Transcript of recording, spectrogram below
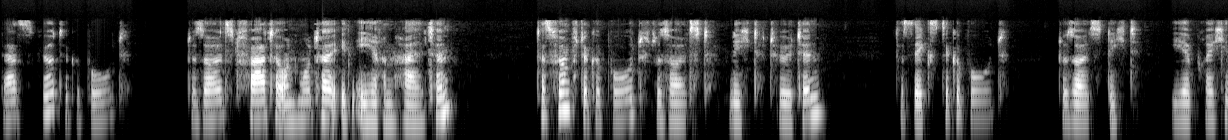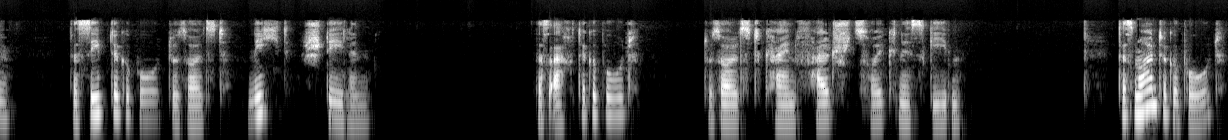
Das vierte Gebot, du sollst Vater und Mutter in Ehren halten. Das fünfte Gebot, du sollst nicht töten. Das sechste Gebot, du sollst nicht Ehe brechen. Das siebte Gebot, du sollst nicht stehlen. Das achte Gebot, du sollst kein Falschzeugnis geben. Das neunte Gebot,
